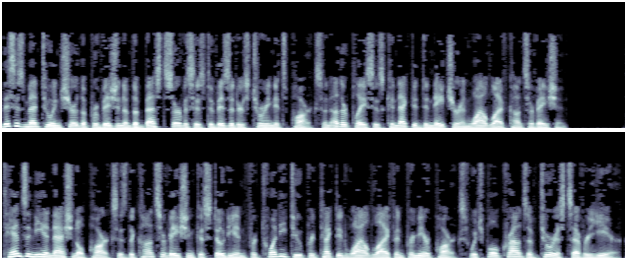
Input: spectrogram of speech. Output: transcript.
This is meant to ensure the provision of the best services to visitors touring its parks and other places connected to nature and wildlife conservation. Tanzania National Parks is the conservation custodian for 22 protected wildlife and premier parks which pull crowds of tourists every year.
